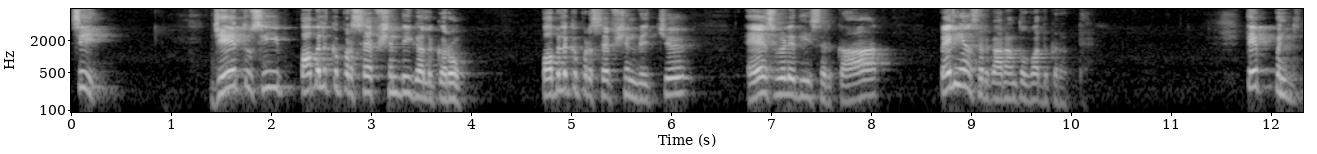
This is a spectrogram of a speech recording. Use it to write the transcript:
ਸੀ ਜੇ ਤੁਸੀਂ ਪਬਲਿਕ ਪਰਸੈਪਸ਼ਨ ਦੀ ਗੱਲ ਕਰੋ ਪਬਲਿਕ ਪਰਸੈਪਸ਼ਨ ਵਿੱਚ ਇਸ ਵੇਲੇ ਦੀ ਸਰਕਾਰ ਪਹਿਲੀਆਂ ਸਰਕਾਰਾਂ ਤੋਂ ਵੱਧ ਕਰਪਟ ਹੈ। ਤੇ ਪੰਜ-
